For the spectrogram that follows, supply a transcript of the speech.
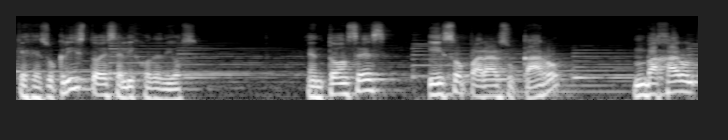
que Jesucristo es el Hijo de Dios. Entonces hizo parar su carro, bajaron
